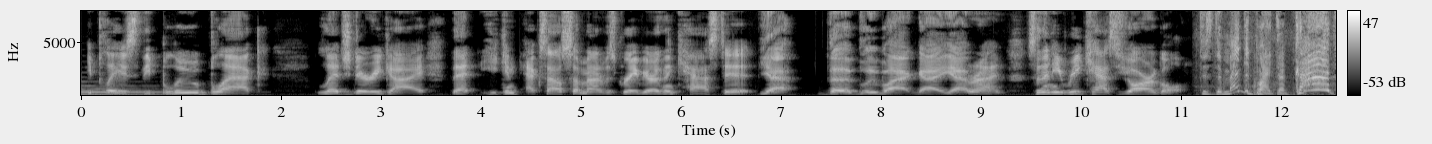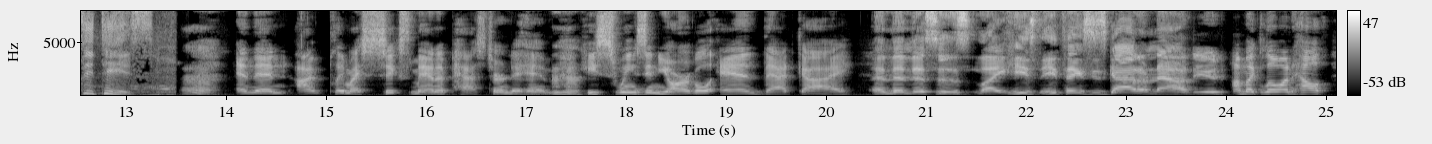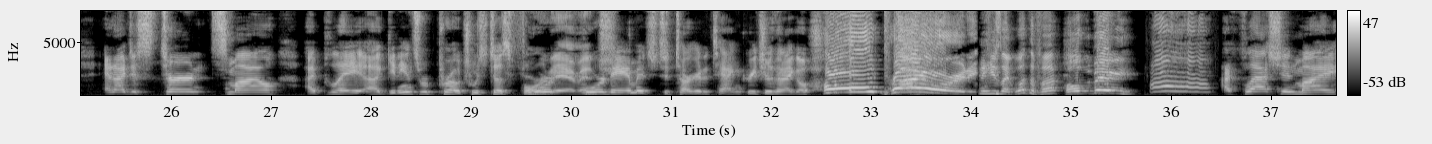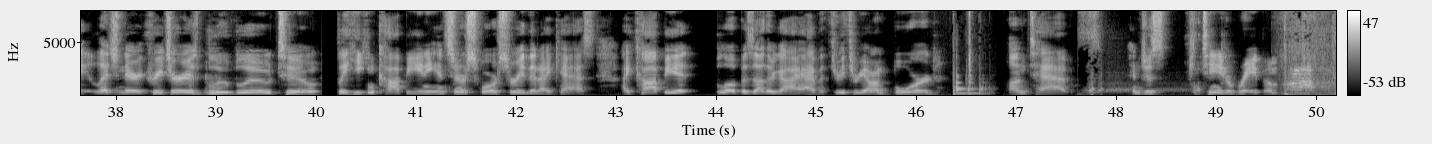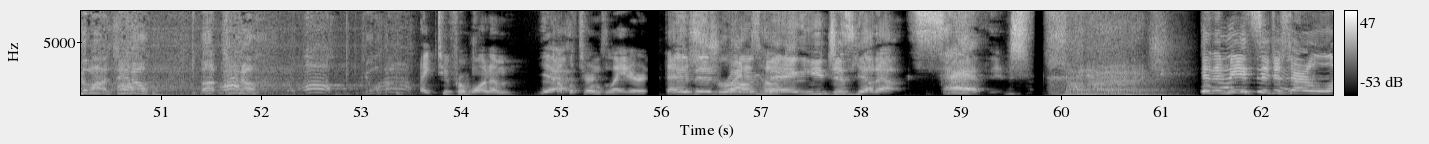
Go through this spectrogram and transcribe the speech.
He plays the blue black legendary guy that he can exile something out of his graveyard and then cast it. Yeah, the blue black guy, yeah. Right. So then he recasts Yargle. Tis demanded by the gods, it is. And then I play my sixth mana pass turn to him. Mhm. He swings in Yargle and that guy. And then this is like he's he thinks he's got him now, dude. I'm like low on health, and I just turn, smile. I play uh, Gideon's Reproach, which does four, Four damage. four damage to target attacking creature. Then I go, Hold priority. and he's like, "What the fuck?" Hold the baby. I flash in my legendary creature is blue blue too. Like, He can copy any instant or sorcery that I cast. I copy it, blow up his other guy. I have a three three on board, untap, and just continue to rape him. Ah, Come on, Gino. Ah. Up, Gino. Oh Like two for one him. Yeah. A couple turns later, that and then destroyed his Fong. Bang, he just yelled out, "Savage!" Savage! And then me and Sid just started oh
